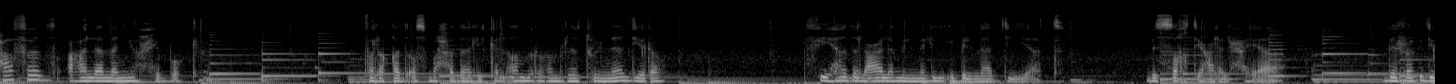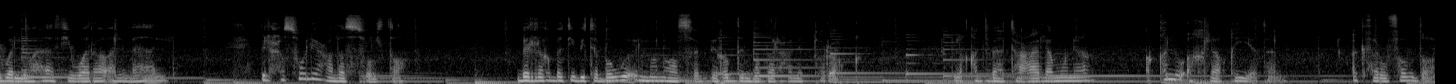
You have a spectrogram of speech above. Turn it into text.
حافظ على من يحبك. فلقد أصبح ذلك الأمر عمله نادرة في هذا العالم المليء بالماديات بالسخط على الحياة بالركض واللهاث وراء المال بالحصول على السلطة بالرغبة بتبوء المناصب بغض النظر عن الطرق. لقد بات عالمنا أقل أخلاقية أكثر فوضى.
